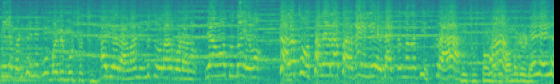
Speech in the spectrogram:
మళ్ళీ అయ్యో రామా నిన్ను చూడాలి కూడాను. ఏమవుతుందో ఏమో. కళ చూస్తావేరా త్వరగా ఇల్లు ఏ డాక్టర్ నన్ను తీసుకురా. నువ్వు చూస్తా ఉండు, ఆ, తొందరగా వెళ్ళు. వెళ్ళు, వెళ్ళు.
